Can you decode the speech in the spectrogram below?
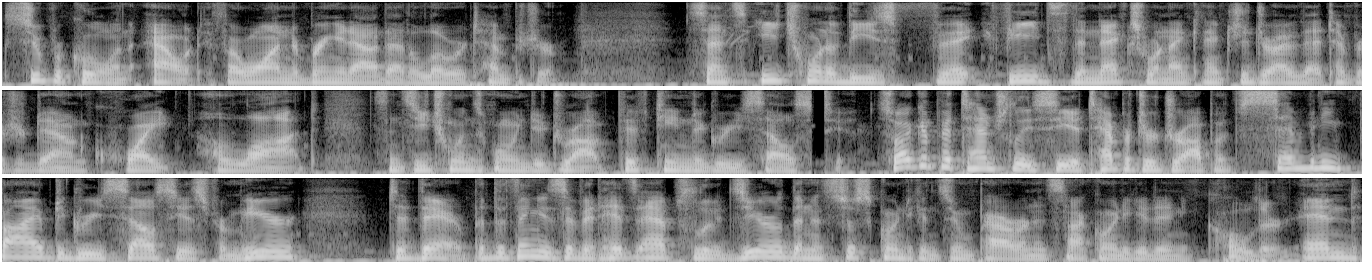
supercoolant out if I wanted to bring it out at a lower temperature. Since each one of these feeds the next one, I can actually drive that temperature down quite a lot, since each one's going to drop 15 degrees Celsius. So I could potentially see a temperature drop of 75 degrees Celsius from here to there. But the thing is, if it hits absolute zero, then it's just going to consume power and it's not going to get any colder. And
